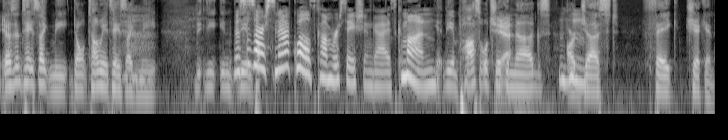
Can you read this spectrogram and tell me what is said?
It doesn't taste like meat. Don't tell me it tastes like meat. The, the, in- this the is our Snackwells conversation, guys. Come on. the Impossible Chicken Yeah. Nugs are mm-hmm. just fake chicken.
